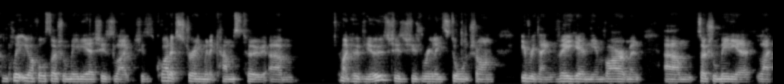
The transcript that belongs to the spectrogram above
completely off all social media. She's like, she's quite extreme when it comes to um, like her views. She's she's really staunch on everything, vegan, the environment, um, social media, like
